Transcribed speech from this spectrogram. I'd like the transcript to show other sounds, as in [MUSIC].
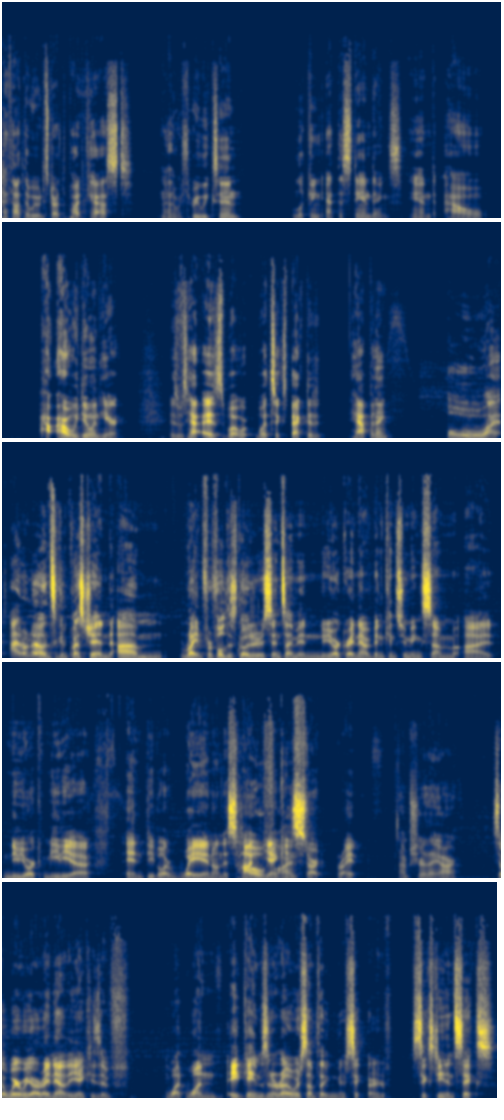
I thought that we would start the podcast now that we're three weeks in, looking at the standings and how how, how are we doing here? Is what's ha- is what what's expected happening? Oh, I, I don't know. It's a good question. Um, right. For full disclosure, since I'm in New York right now, I've been consuming some uh, New York media, and people are way in on this hot Oh, Yankees fine. start, right? I'm sure they are. So where we are right now, the Yankees have what won eight games in a row or something, or, six, or sixteen and six.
